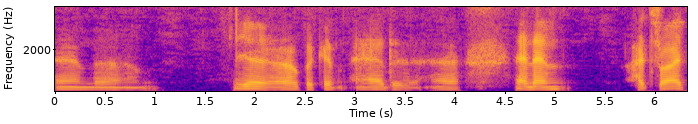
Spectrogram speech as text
and um, yeah, I hope I can add. Uh, uh, and then I tried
